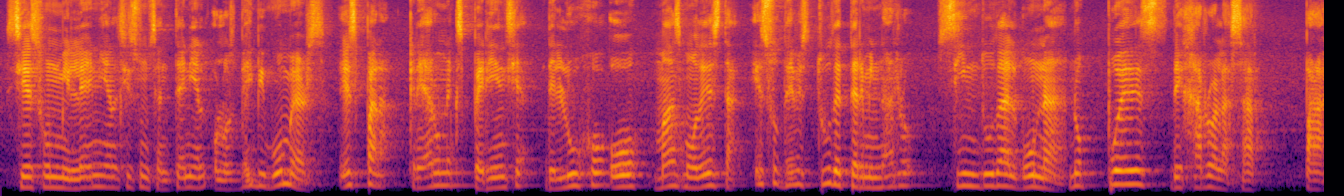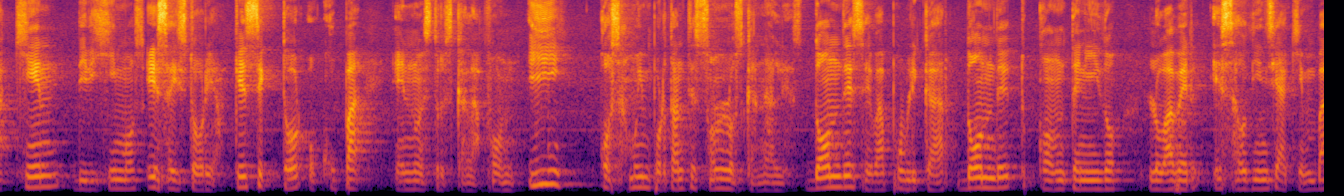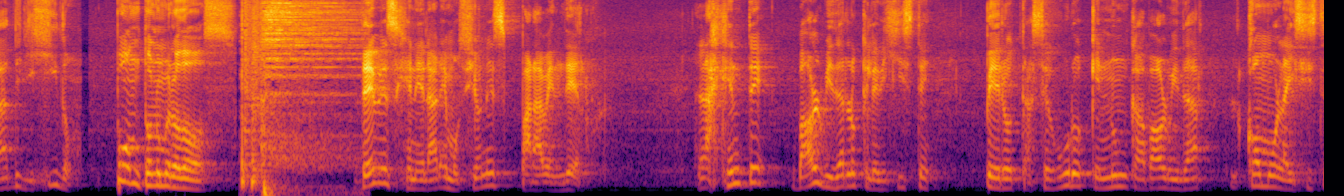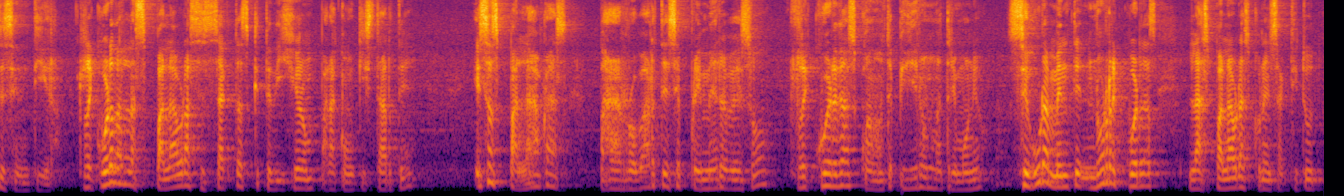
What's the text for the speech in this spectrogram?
Si es un millennial, si es un centennial o los baby boomers. Es para crear una experiencia de lujo o más modesta. Eso debes tú determinarlo sin duda alguna. No puedes dejarlo al azar. ¿Para quién dirigimos esa historia? ¿Qué sector ocupa en nuestro escalafón? Y cosa muy importante son los canales. ¿Dónde se va a publicar? ¿Dónde tu contenido lo va a ver esa audiencia a quien va dirigido? Punto número 2. Debes generar emociones para vender. La gente va a olvidar lo que le dijiste, pero te aseguro que nunca va a olvidar cómo la hiciste sentir. ¿Recuerdas las palabras exactas que te dijeron para conquistarte? Esas palabras para robarte ese primer beso? ¿Recuerdas cuando te pidieron matrimonio? Seguramente no recuerdas las palabras con exactitud,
